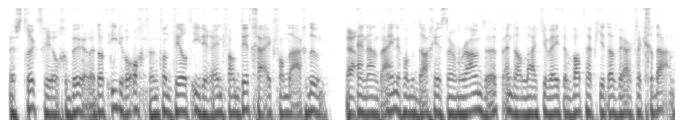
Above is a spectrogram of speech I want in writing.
structureel gebeuren. Dat iedere ochtend dan deelt iedereen van dit ga ik vandaag doen. Ja. En aan het einde van de dag is er een round-up. En dan laat je weten wat heb je daadwerkelijk gedaan.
